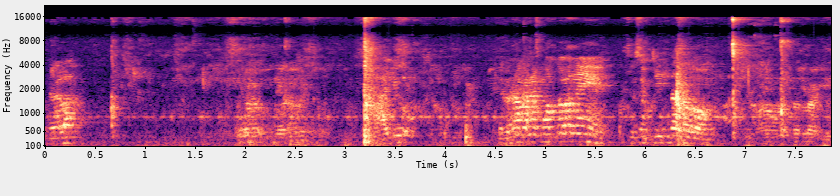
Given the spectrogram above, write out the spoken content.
Udahlah, Udah, udah. ayo. Kita naik motor nih, susah cinta dong. Oh, motor lagi.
